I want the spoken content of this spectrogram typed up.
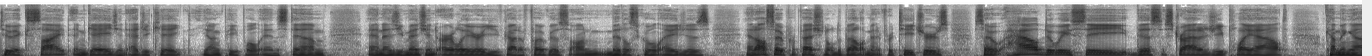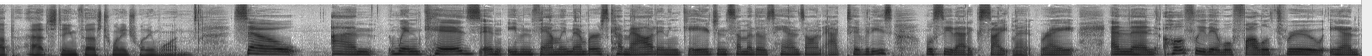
to excite, engage, and educate young people in STEM. And as you mentioned earlier, you've got to focus on middle school ages and also professional development for teachers. So, how do we see this strategy play out coming up at STEAMFest 2021? So, um, when kids and even family members come out and engage in some of those hands on activities, we'll see that excitement, right? And then hopefully they will follow through. And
